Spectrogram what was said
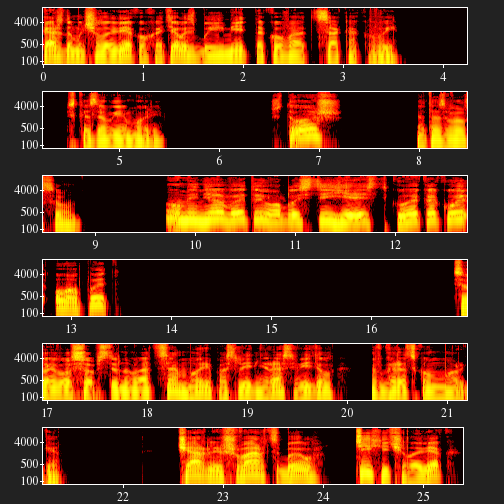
Каждому человеку хотелось бы иметь такого отца, как вы, — сказал я Мори. — Что ж, — отозвался он, — у меня в этой области есть кое-какой опыт. Своего собственного отца Мори последний раз видел в городском морге. Чарли Шварц был тихий человек,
